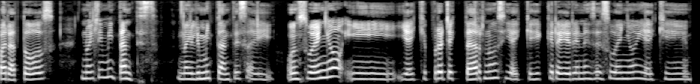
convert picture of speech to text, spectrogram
para todos. No hay limitantes, no hay limitantes, hay un sueño y, y, hay que proyectarnos y hay que creer en ese sueño y hay que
